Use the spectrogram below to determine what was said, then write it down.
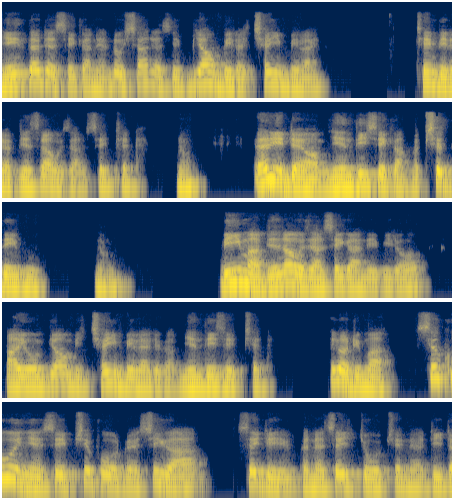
ငြိမ်သက်တဲ့စိတ်ကနေလှုပ်ရှားတဲ့စိတ်ပြောင်းပြီးတော့ချိန်ပြီးလိုက်ချိန်ပြီးတော့ပြေစရဝဇာစိတ်ဖြစ်တယ်နော်အဲ့ဒီတိုင်အောင်မြင်သိစိတ်ကမဖြစ်သေးဘူးနော်ပြီးမှပြေစရဝဇာစိတ်ကနေပြီးတော့အာယုံပြောင်းပြီးချိန်ပြီးလိုက်တဲ့ကမြင်သိစိတ်ဖြစ်တယ်အဲ့တော့ဒီမှာစက္ခုဝိညာဉ်စိတ်ဖြစ်ဖို့အတွက်ရှိကစိတ်တွေဘယ်နဲ့စိတ်ကြိုဖြစ်နေအတ္တ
